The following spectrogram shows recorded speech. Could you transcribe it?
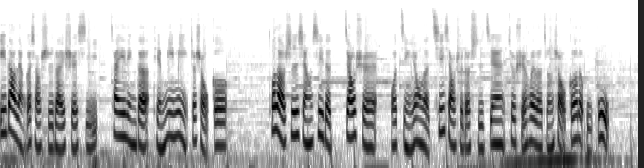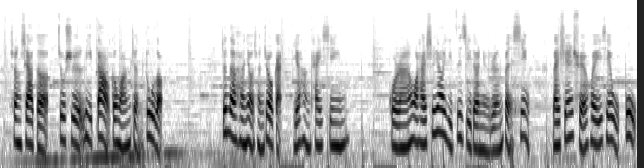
一到两个小时来学习蔡依林的《甜蜜蜜》这首歌。托老师详细的教学，我仅用了七小时的时间就学会了整首歌的舞步，剩下的就是力道跟完整度了。真的很有成就感，也很开心。果然，我还是要以自己的女人本性来先学会一些舞步，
